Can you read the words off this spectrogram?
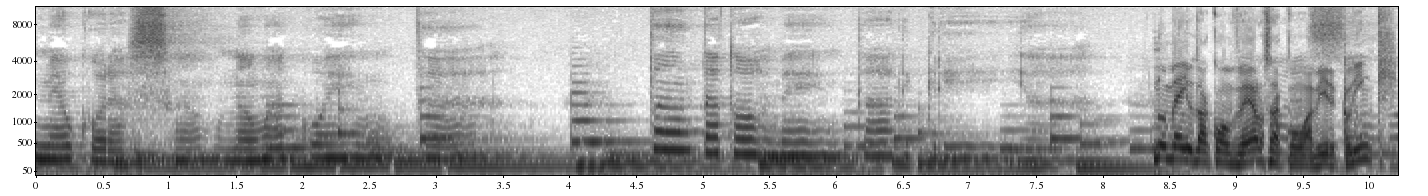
meu coração não aguenta tanta tormenta, alegria. No meio da conversa com Amir Klink,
